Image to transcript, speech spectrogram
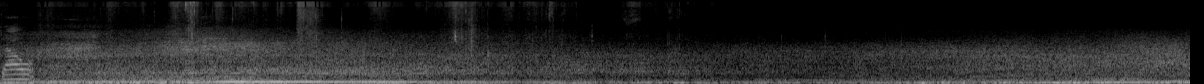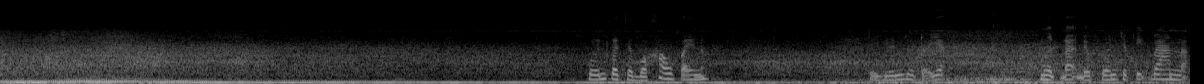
เจ้าเฟิร์นก็จะบอกเข้าไปเนาะจะยืนอยู่ตัวเนี้ย มืดละเดี๋ยวเฟิร์นจะปิกบ้านละ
